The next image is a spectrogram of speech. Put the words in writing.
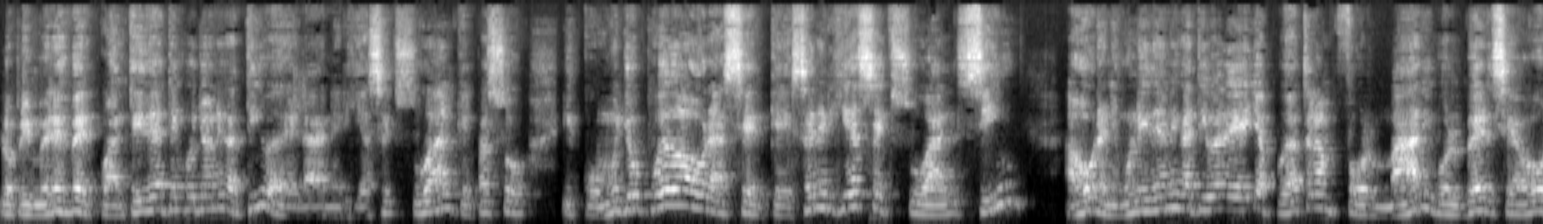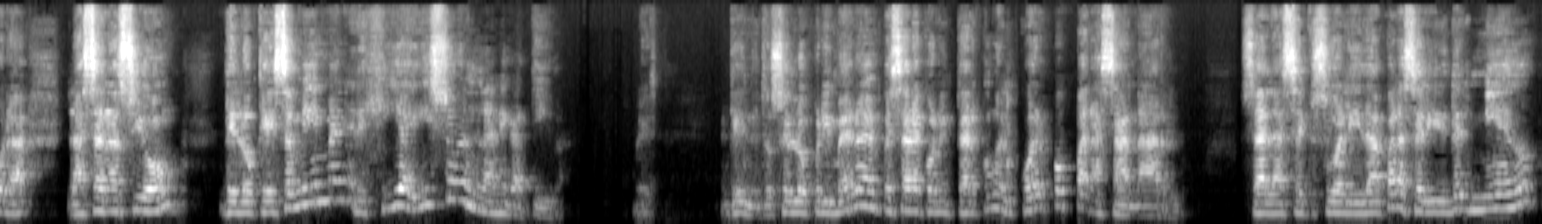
Lo primero es ver cuánta idea tengo yo negativa de la energía sexual, qué pasó y cómo yo puedo ahora hacer que esa energía sexual, sin ahora ninguna idea negativa de ella, pueda transformar y volverse ahora la sanación de lo que esa misma energía hizo en la negativa. Entonces lo primero es empezar a conectar con el cuerpo para sanarlo. O sea, la sexualidad para salir del miedo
